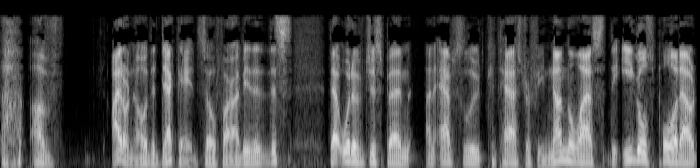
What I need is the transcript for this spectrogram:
of, I don't know, the decade so far. I mean, this, that would have just been an absolute catastrophe. Nonetheless, the Eagles pull it out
